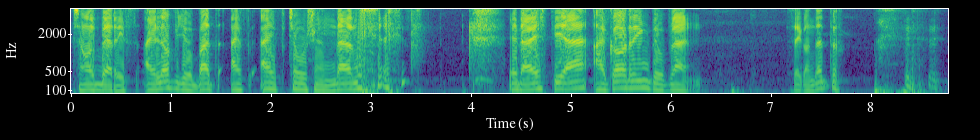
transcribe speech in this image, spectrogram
Esangot berriz, I love you but I've, I've chosen darkness. Eta bestia, according to plan. Ze kontentu?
